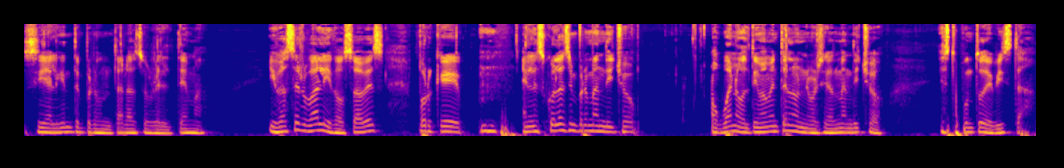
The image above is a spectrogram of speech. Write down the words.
si alguien te preguntara sobre el tema? Y va a ser válido, ¿sabes? Porque en la escuela siempre me han dicho, o bueno, últimamente en la universidad me han dicho, es tu punto de vista.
